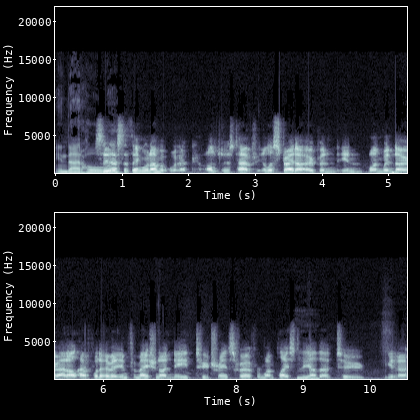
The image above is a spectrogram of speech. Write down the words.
In that whole, See, uh, that's the thing. When I'm at work, I'll just have Illustrator open in one window, and I'll have whatever information I need to transfer from one place to the Mhm. other to, you know,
